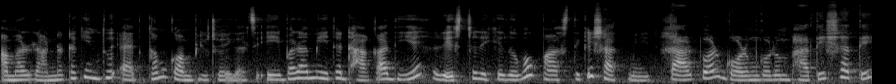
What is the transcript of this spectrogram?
আমার রান্নাটা কিন্তু একদম কমপ্লিট হয়ে গেছে। এইবার আমি এটা ঢাকা দিয়ে রেস্টে রেখে দেবো পাঁচ থেকে সাত মিনিট। তারপর গরম গরম ভাতের সাথে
